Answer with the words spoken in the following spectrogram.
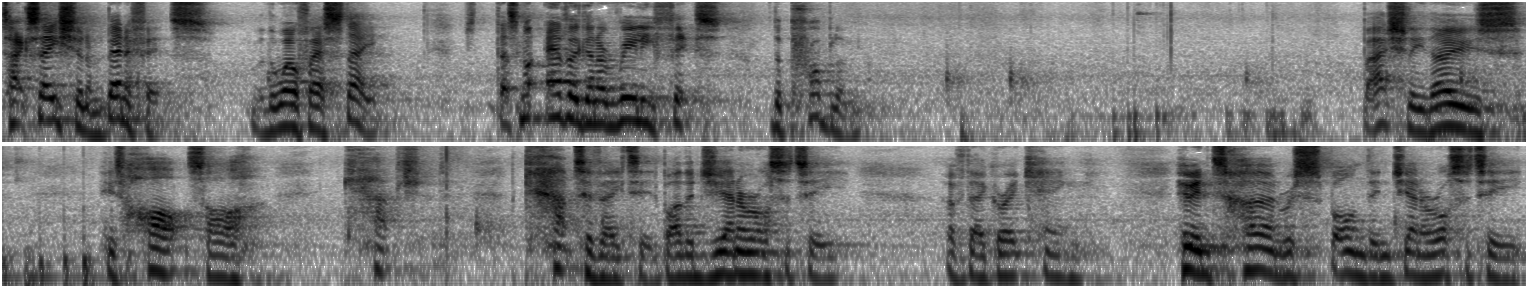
taxation and benefits with the welfare state. That's not ever going to really fix the problem. But actually, those whose hearts are captured, captivated by the generosity of their great king, who in turn respond in generosity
